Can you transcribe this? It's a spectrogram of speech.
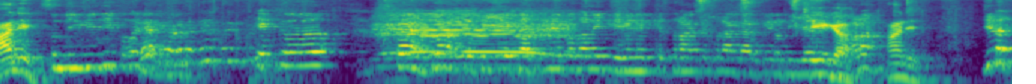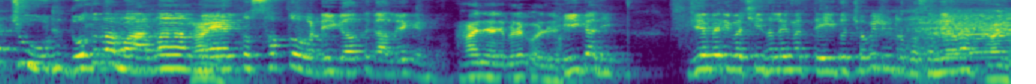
ਹਾਂਜੀ। ਸੰਦੀਪ ਜੀ ਪਤਾ ਕੀ ਇੱਕ ਭੈਣ ਭਰਾ ਦੇ ਰੁਪਈਏ ਖਰਚਣੇ ਕਿਸੇ ਨੇ ਕਿਸ ਤਰ੍ਹਾਂ ਕਿਸ ਤਰ੍ਹਾਂ ਕਰਕੇ ਰੁਪਈਆ ਠੀਕ ਆ। ਹਨਾ? ਹਾਂਜੀ। ਜਿਹੜਾ ਝੂਠ ਦੁੱਧ ਦਾ ਮਾਰਨਾ ਮੈਂ। ਤੋਂ ਸਭ ਤੋਂ ਵੱਡੀ ਗਲਤ ਗੱਲ ਇਹ ਕਹਿੰਦਾ। ਹਾਂਜੀ ਹਾਂਜੀ ਬਿਲਕੁਲ ਜੀ। ਠੀਕ ਆ ਜੀ। ਜੇ ਮੇਰੀ ਬੱਚੀ ਥੱਲੇ ਮੈਂ 23 ਤੋਂ 24 ਲੀਟਰ ਦੱਸਣ ਦਿਆ ਨਾ। ਹਾਂਜੀ।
